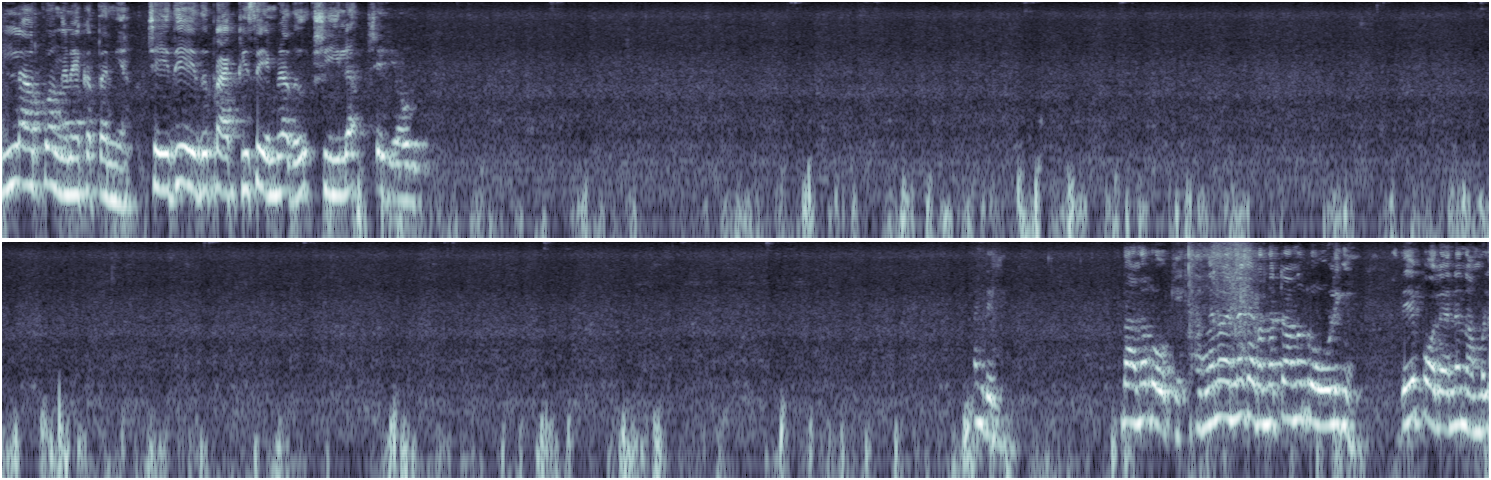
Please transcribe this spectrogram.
എല്ലാവർക്കും അങ്ങനെയൊക്കെ തന്നെയാണ് ചെയ്ത് ചെയ്ത് പ്രാക്ടീസ് ചെയ്യുമ്പോഴത് ശീലം ശരിയാവുള്ളൂ. കണ്ടില്ലേ? ഇതാണ് റോക്കിങ് അങ്ങനെ തന്നെ കിടന്നിട്ടാണ് റോളിങ് അതേപോലെ തന്നെ നമ്മൾ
